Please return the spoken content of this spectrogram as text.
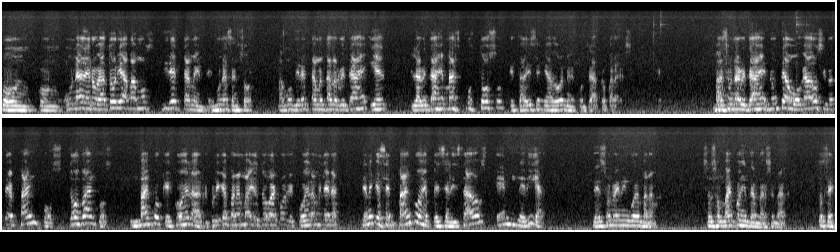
con, con una derogatoria vamos directamente, es un ascensor, vamos directamente al arbitraje y es el, arbitraje más costoso que está diseñado en el contrato para eso. Va a ser un arbitraje no entre abogados, sino entre bancos, dos bancos. Un banco que escoge la República de Panamá y otro banco que escoge la minera. Tienen que ser bancos especializados en minería. De eso no hay ninguno en Panamá. Esos son bancos internacionales. Entonces,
